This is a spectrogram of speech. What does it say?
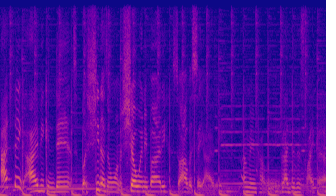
I think Ivey can dance, but she doesn't want to show anybody, so I would say Ivey. I mean, probably me. But I do this like, uh,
